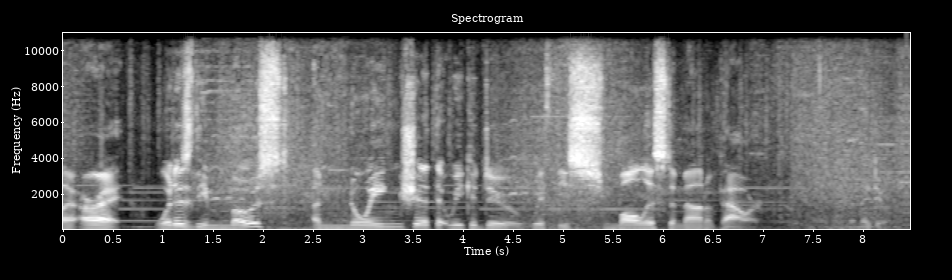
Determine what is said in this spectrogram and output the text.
Like, alright, what is the most annoying shit that we could do with the smallest amount of power? And then they do it.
